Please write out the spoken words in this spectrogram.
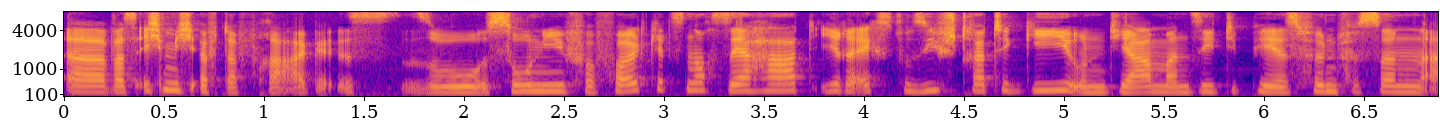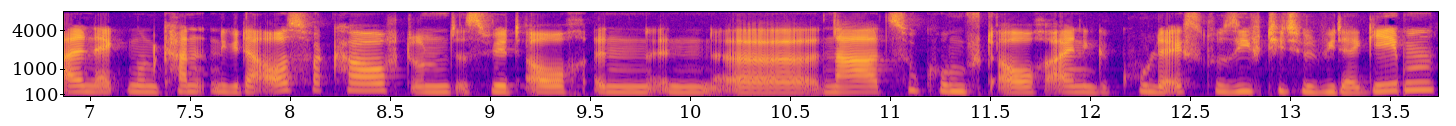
äh, was ich mich öfter frage, ist so, Sony verfolgt jetzt noch sehr hart ihre Exklusivstrategie und ja, man sieht, die PS5 ist an allen Ecken und Kanten wieder ausverkauft und es wird auch in, in äh, naher Zukunft auch einige coole Exklusivtitel wieder geben.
